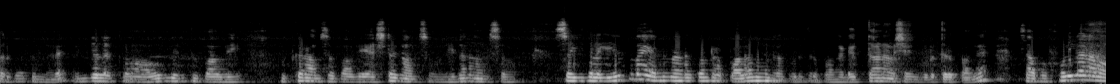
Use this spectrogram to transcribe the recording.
வர்க்கோத்தம் வேற. இந்து லக்கணம் அவமிருத்து பாவை உட்கராம்ச பாவை அஷ்டகாம்சம் நிதனாம்சம். ஸோ இதுல இருந்தா என்ன நடக்கும்ன்ற பலனும் இதில் கொடுத்துருப்பாங்க. டெப்தான விஷயம் கொடுத்துருப்பாங்க. ஸோ அப்போ ஃபுல்லா நம்ம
